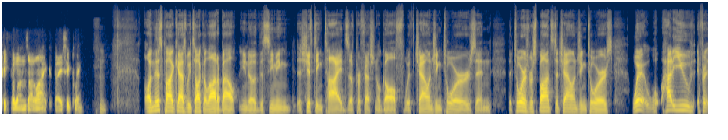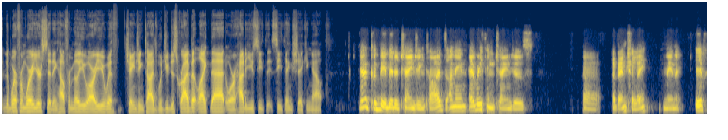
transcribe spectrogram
pick the ones I like, basically. on this podcast we talk a lot about you know the seeming uh, shifting tides of professional golf with challenging tours and the tour's response to challenging tours where how do you if where from where you're sitting how familiar are you with changing tides would you describe it like that or how do you see see things shaking out Yeah, it could be a bit of changing tides. I mean, everything changes uh, eventually. I mean, if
